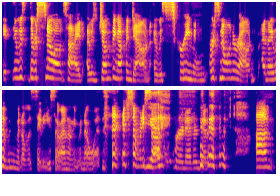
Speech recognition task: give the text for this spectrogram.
it, it, was there was snow outside. I was jumping up and down. I was screaming. There was no one around, and I live in the middle of a city, so I don't even know what if somebody saw yeah. it, heard it, or did it. um,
